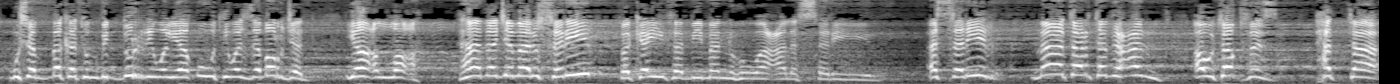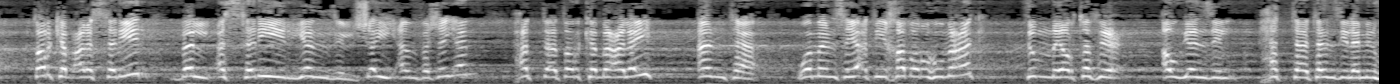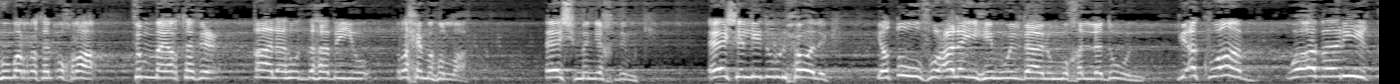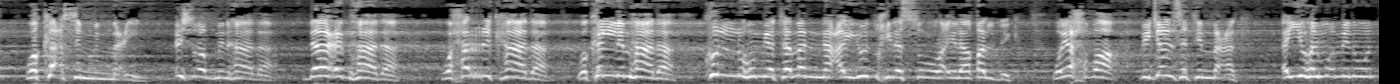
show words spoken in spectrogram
مشبكة بالدر والياقوت والزبرجد. يا الله هذا جمال السرير فكيف بمن هو على السرير؟ السرير ما ترتفع أنت أو تقفز حتى تركب على السرير بل السرير ينزل شيئا فشيئا حتى تركب عليه. أنت ومن سيأتي خبره معك ثم يرتفع أو ينزل حتى تنزل منه مرة أخرى ثم يرتفع. قاله الذهبي رحمه الله. إيش من يخدمك؟ إيش اللي يدور حولك؟ يطوف عليهم ولدان مخلدون بأكواب وأباريق وكأس من معين. اشرب من هذا داعب هذا. وحرك هذا وكلم هذا. كلهم يتمنى أن يدخل السرور إلى قلبك ويحظى بجلسة معك. أيها المؤمنون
